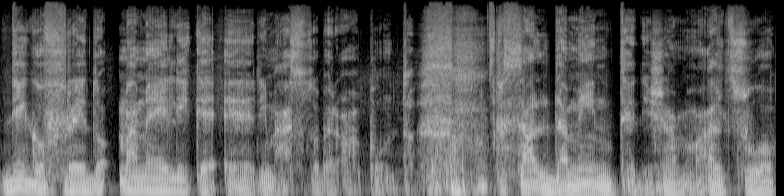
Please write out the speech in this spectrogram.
di Goffredo Mameli, che è rimasto però appunto saldamente diciamo, al, suo,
